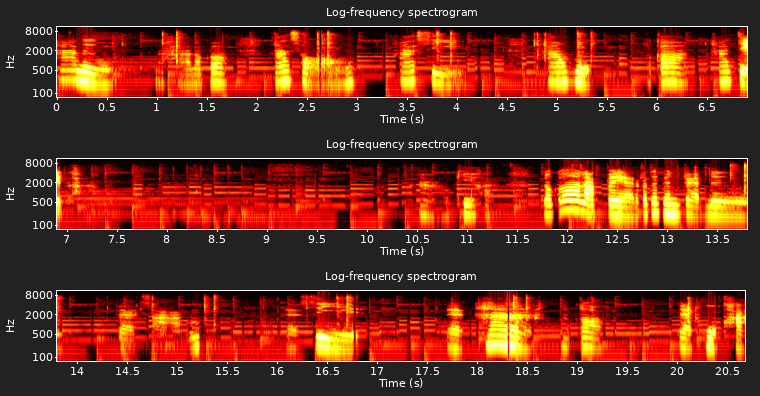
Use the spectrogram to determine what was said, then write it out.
ห้าหนึ่งนะคะ แล้วก็ห้าสองห้าสี่ห้าหกแล้วก็ห้าเจ็ดค่ะ อ่า โอเคค่ะ แล้วก็หลักแปดก็จะเป็นแปดหนึ่งแปดสามแปดสี่แปดห้าแล้วก็แปดหกค่ะ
